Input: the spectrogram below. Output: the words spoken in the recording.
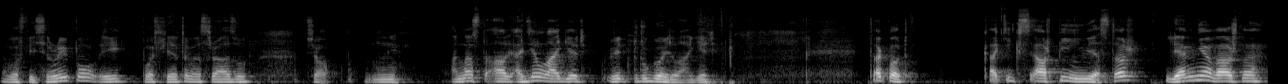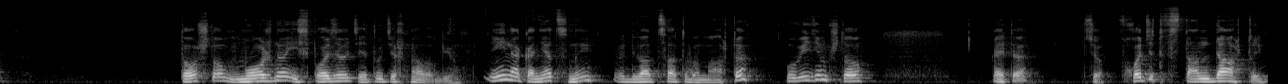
в офис Ripple, и после этого сразу все. Она, один лагерь, ведь другой лагерь. Так вот, как XRP-инвестор, для меня важно то, что можно использовать эту технологию. И, наконец, мы 20 марта увидим, что это все входит в стандарты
